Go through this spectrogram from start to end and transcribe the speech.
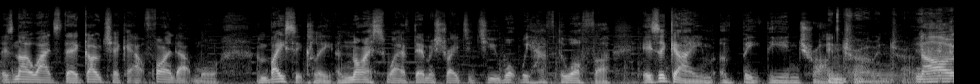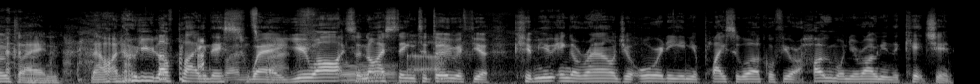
There's no ads there. Go check it out, find out more. And basically, a nice way of demonstrating to you what we have to offer is a game of beat the intro. Intro, intro. No, Glenn. Now I know you love playing this Glenn's where back. you are. It's a Oh. nice thing to do if you're commuting around, you're already in your place of work, or if you're at home on your own in the kitchen.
